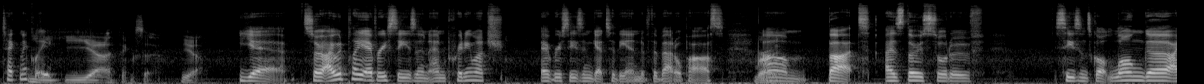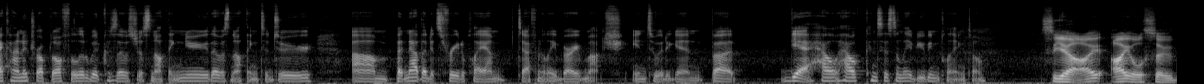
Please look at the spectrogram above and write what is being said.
technically. Yeah, I think so. Yeah. Yeah. So I would play every season and pretty much every season get to the end of the battle pass. Right. Um, but as those sort of seasons got longer, I kind of dropped off a little bit because there was just nothing new. There was nothing to do. Um, but now that it's free to play, I'm definitely very much into it again. But yeah, how how consistently have you been playing, Tom? So yeah, I I also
